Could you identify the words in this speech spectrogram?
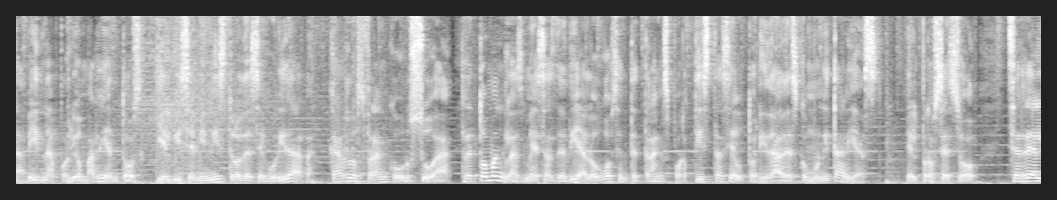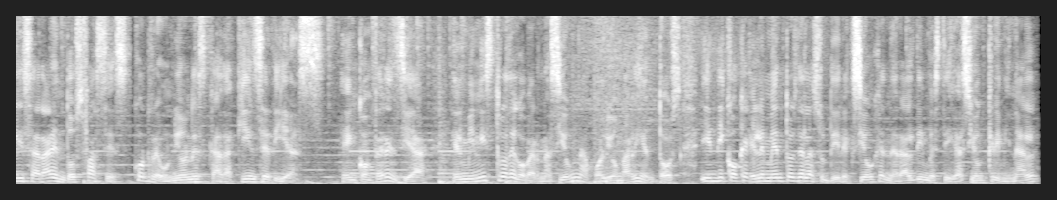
David Napoleón Barrientos, y el viceministro de Seguridad, Carlos Franco Ursúa, retoman las mesas de diálogos entre transportistas y autoridades comunitarias. El proceso se realizará en dos fases, con reuniones cada 15 días. En conferencia, el ministro de Gobernación, Napoleón Barrientos, indicó que elementos de la Subdirección General de Investigación Criminal,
